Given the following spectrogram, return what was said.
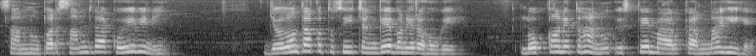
ਸਾਨੂੰ ਪਰ ਸਮਝਦਾ ਕੋਈ ਵੀ ਨਹੀਂ। ਜਦੋਂ ਤੱਕ ਤੁਸੀਂ ਚੰਗੇ ਬਣੇ ਰਹੋਗੇ, ਲੋਕਾਂ ਨੇ ਤੁਹਾਨੂੰ ਇਸਤੇਮਾਲ ਕਰਨਾ ਹੀ ਹੈ।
